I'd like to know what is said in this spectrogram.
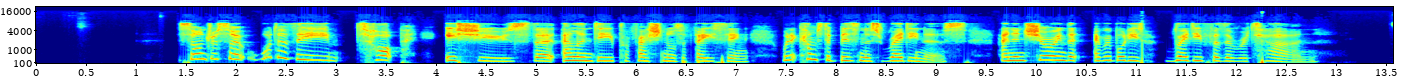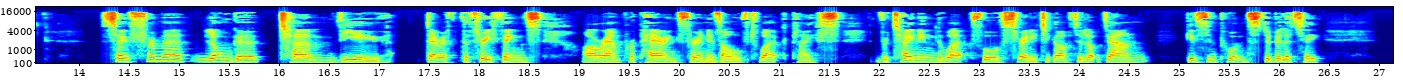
Sandra, so what are the top issues that L&D professionals are facing when it comes to business readiness and ensuring that everybody's ready for the return? So from a longer term view, there are the three things are around preparing for an evolved workplace. Retaining the workforce ready to go after lockdown gives important stability.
